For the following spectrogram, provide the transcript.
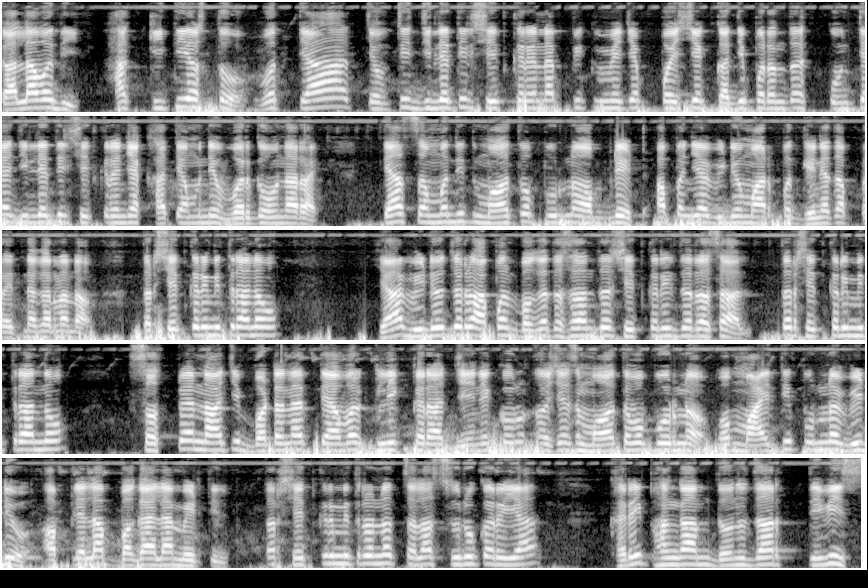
कालावधी हा किती असतो व त्या चौतीस जिल्ह्यातील शेतकऱ्यांना पीक विम्याचे पैसे कधीपर्यंत कोणत्या जिल्ह्यातील शेतकऱ्यांच्या खात्यामध्ये वर्ग होणार आहे त्या संबंधित महत्त्वपूर्ण अपडेट आपण या व्हिडिओमार्फत घेण्याचा प्रयत्न करणार आहोत. तर शेतकरी मित्रांनो ह्या व्हिडिओ जर आपण बघत असाल जर शेतकरी जर असाल तर शेतकरी मित्रांनो सबस्क्राईब नावाची बटन आहे त्यावर क्लिक करा जेणेकरून असेच महत्त्वपूर्ण व माहितीपूर्ण व्हिडिओ आपल्याला बघायला मिळतील. तर शेतकरी मित्रांनो चला सुरू करूया. खरीप हंगाम दोन हजार तेवीस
